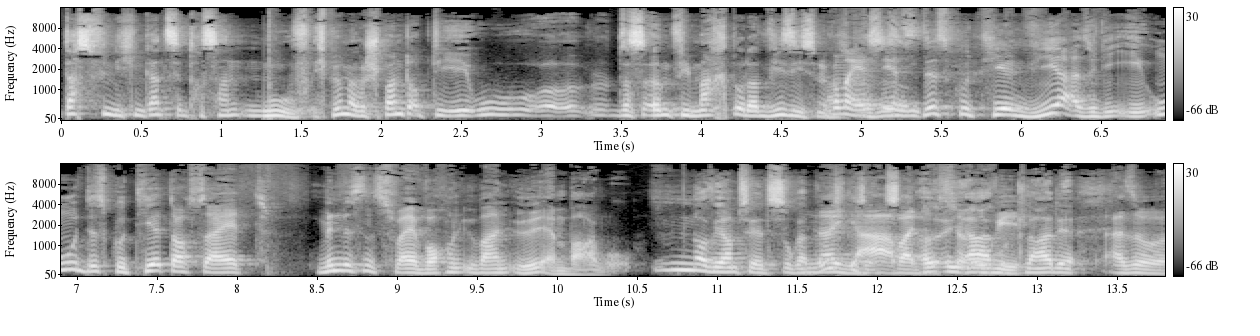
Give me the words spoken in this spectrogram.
Das finde ich einen ganz interessanten Move. Ich bin mal gespannt, ob die EU äh, das irgendwie macht oder wie sie es macht. Guck mal, jetzt, Also, jetzt diskutieren wir, also die EU diskutiert doch seit mindestens zwei Wochen über ein Ölembargo. na, wir haben es ja jetzt sogar Na durchgesetzt. ja, aber das also, ist ja ja, klar, der Also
